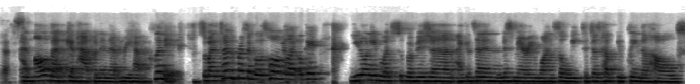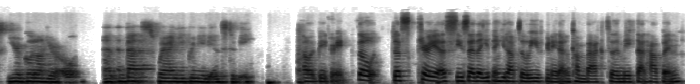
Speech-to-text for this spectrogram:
Yes. And all of that can happen in that rehab clinic. So by the time the person goes home, you're like, okay, you don't need much supervision. I can send in Miss Mary once a week to just help you clean the house. You're good on your own. And, and that's where I need Grenadians to be. That would be great. So just curious, you said that you think you'd have to leave Grenada and come back to make that happen.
